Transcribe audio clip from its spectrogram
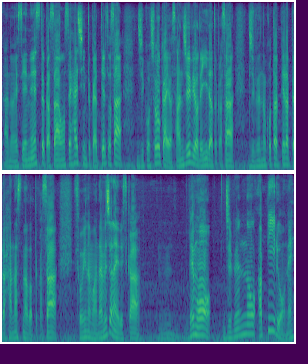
あの SNS とかさ、音声配信とかやってるとさ、自己紹介は30秒でいいだとかさ、自分のことはペラペラ話すなだとかさ、そういうの学ぶじゃないですか。うん。でも、自分のアピールをね、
